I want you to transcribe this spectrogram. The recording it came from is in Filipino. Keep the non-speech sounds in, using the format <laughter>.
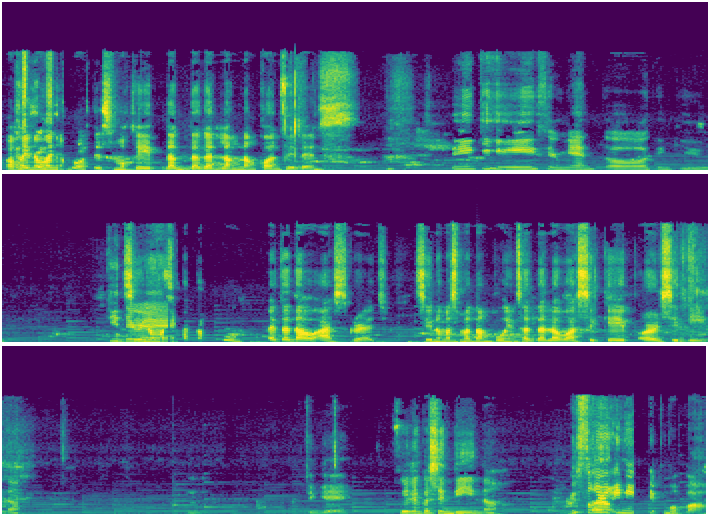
Okay naman yung boses mo, Kate. Dagdagan lang ng confidence. Thank you, Sarmiento. Thank you. Sino mas matampu? Ito daw, ask Reg. Sino mas matampuhin sa dalawa, si Kate or si Dina? Hmm. Sige. Feeling ko si Dina. Gusto ko yung inisip mo pa.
